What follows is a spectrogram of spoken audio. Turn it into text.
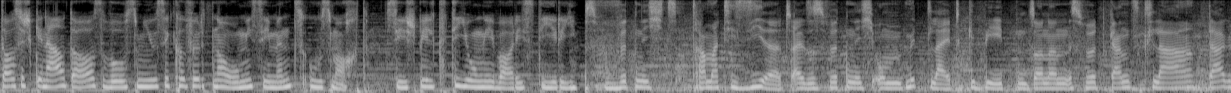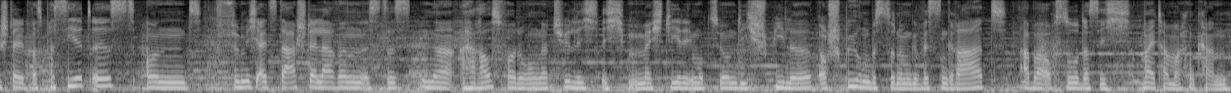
Das ist genau das, was das Musical für Naomi Simmons ausmacht. Sie spielt die junge Varis Diri. Es wird nicht dramatisiert, also es wird nicht um Mitleid gebeten, sondern es wird ganz klar dargestellt, was passiert ist. Und für mich als Darstellerin ist es eine Herausforderung natürlich. Ich möchte jede Emotion, die ich spiele, auch spüren bis zu einem gewissen Grad, aber auch so, dass ich weitermachen kann.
